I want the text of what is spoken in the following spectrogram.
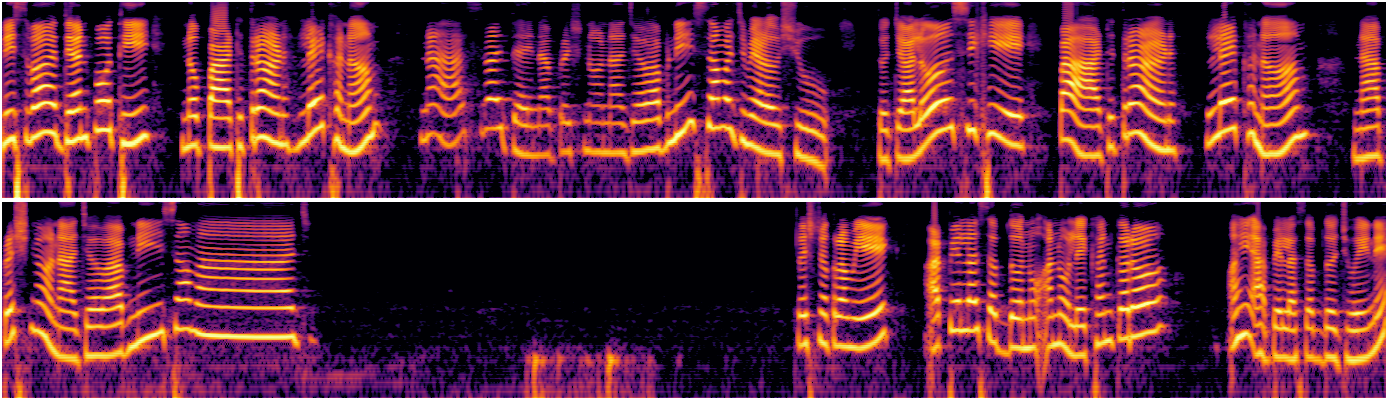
નિસ્વાધ્યયન પોથીનો પાઠ ત્રણ, લેખનમ. ના, સ્વાધ્યાયના પ્રશ્નોના જવાબની સમજ મેળવશું. તો ચાલો શીખીએ પાઠ ત્રણ, લેખનમ. ના પ્રશ્નોના જવાબની સમજ. પ્રશ્ન ક્રમ એક, આપેલા શબ્દોનું અનુલેખન કરો. અહીં આપેલા શબ્દો જોઈને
